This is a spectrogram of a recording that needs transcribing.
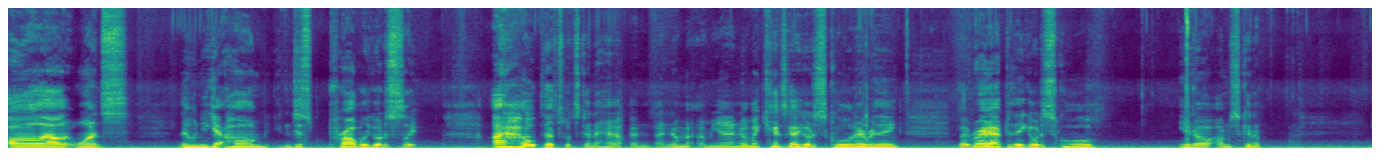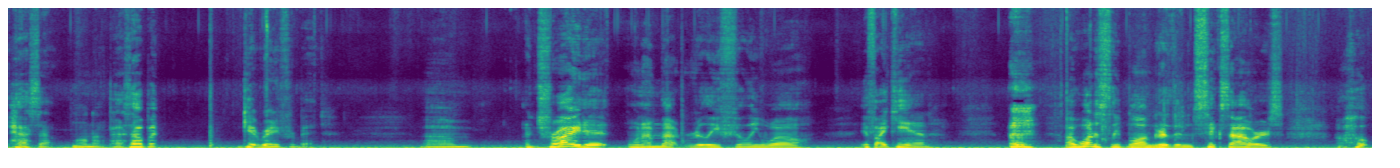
all out at once. Then when you get home, you can just probably go to sleep. I hope that's what's going to happen. I know. My, I mean, I know my kids got to go to school and everything, but right after they go to school, you know, I'm just going to pass out. Well, not pass out, but get ready for bed. Um, I tried it when I'm not really feeling well, if I can. I want to sleep longer than six hours. Hope,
